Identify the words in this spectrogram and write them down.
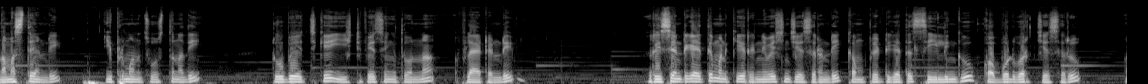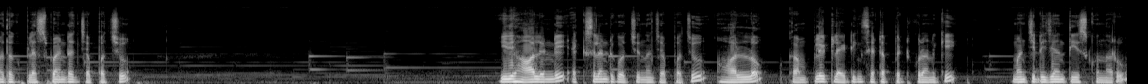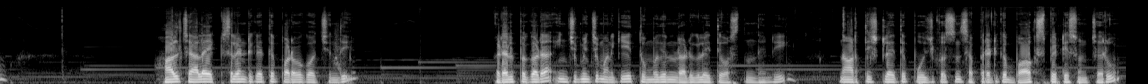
నమస్తే అండి. ఇప్పుడు మనం చూస్తున్నది టూ బిహెచ్కే ఈస్ట్ ఫేసింగ్తో ఉన్న ఫ్లాట్ అండి. రీసెంట్గా అయితే మనకి రెన్యువేషన్ చేశారండి. కంప్లీట్గా అయితే సీలింగ్ కబోర్డ్ వర్క్ చేశారు. అదొక ప్లస్ పాయింట్ అని చెప్పచ్చు. ఇది హాల్ అండి. ఎక్సలెంట్గా వచ్చిందని చెప్పచ్చు. హాల్లో కంప్లీట్ లైటింగ్ సెటప్ పెట్టుకోవడానికి మంచి డిజైన్ తీసుకున్నారు. హాల్ చాలా ఎక్సలెంట్గా అయితే పొడవగా వచ్చింది. వెడల్పు కూడా ఇంచుమించు మనకి తొమ్మిదిన్నర అడుగులు అయితే వస్తుందండి. నార్త్ ఈస్ట్లో అయితే పూజ కోసం సపరేట్గా బాక్స్ పెట్టేసి ఉంచారు.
